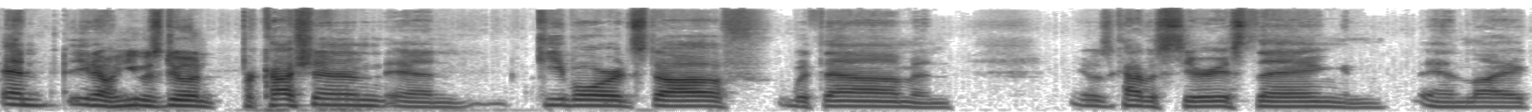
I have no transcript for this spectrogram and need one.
And you know he was doing percussion and keyboard stuff with them, and it was kind of a serious thing. And and like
